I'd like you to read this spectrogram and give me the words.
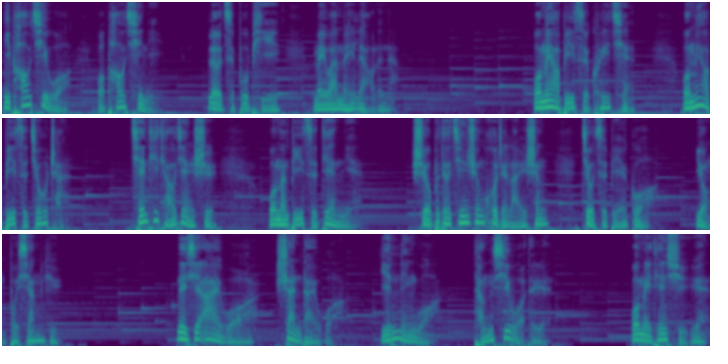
你抛弃我，我抛弃你，乐此不疲，没完没了了呢？我们要彼此亏欠，我们要彼此纠缠，前提条件是，我们彼此惦念，舍不得今生或者来生就此别过，永不相遇。那些爱我、善待我、引领我、疼惜我的人，我每天许愿，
